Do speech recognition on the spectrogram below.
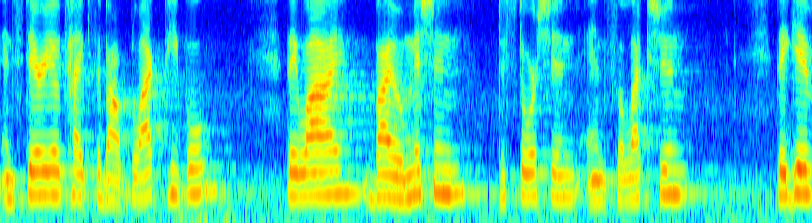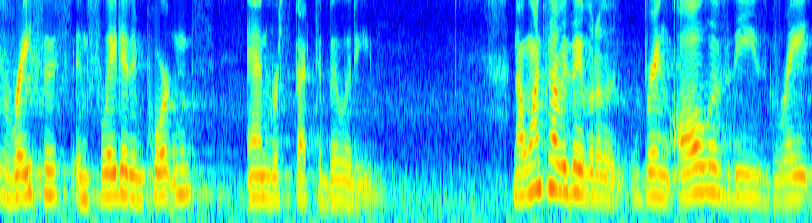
and stereotypes about black people. They lie by omission, distortion, and selection. They give racists inflated importance and respectability. Now, once I was able to bring all of these great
